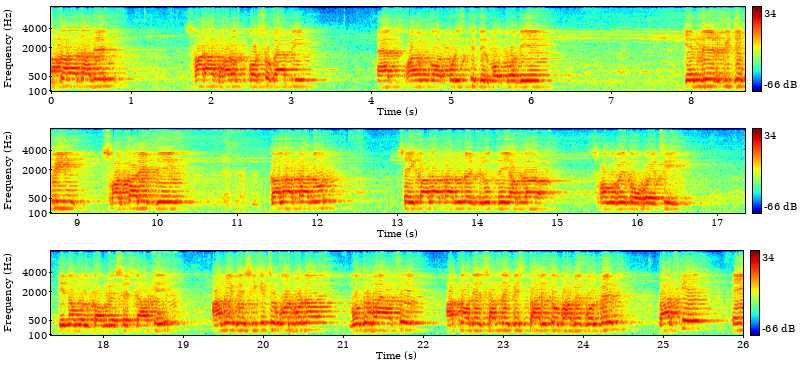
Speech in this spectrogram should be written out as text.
আপনারা জানেন সারা ভারতবর্ষব্যাপী এক ভয়ঙ্কর পরিস্থিতির মধ্য দিয়ে কেন্দ্রের বিজেপি সরকারের যে কালা কানুন, সেই কালা কানুনের বিরুদ্ধেই আমরা সমবেত হয়েছি তৃণমূল কংগ্রেসের ডাকে। আমি বেশি কিছু বলব না। মধুভাই আছে, আপনাদের সামনে বিস্তারিত ভাবে বলবেন। আজকে এই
